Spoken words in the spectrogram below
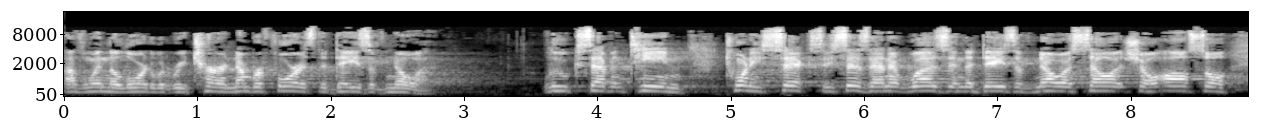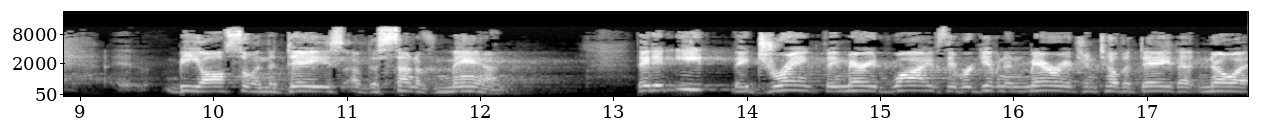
of when the Lord would return. Number four is the days of Noah. Luke 17, 26, he says, And it was in the days of Noah, so it shall also be also in the days of the Son of Man. They did eat, they drank, they married wives, they were given in marriage until the day that Noah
